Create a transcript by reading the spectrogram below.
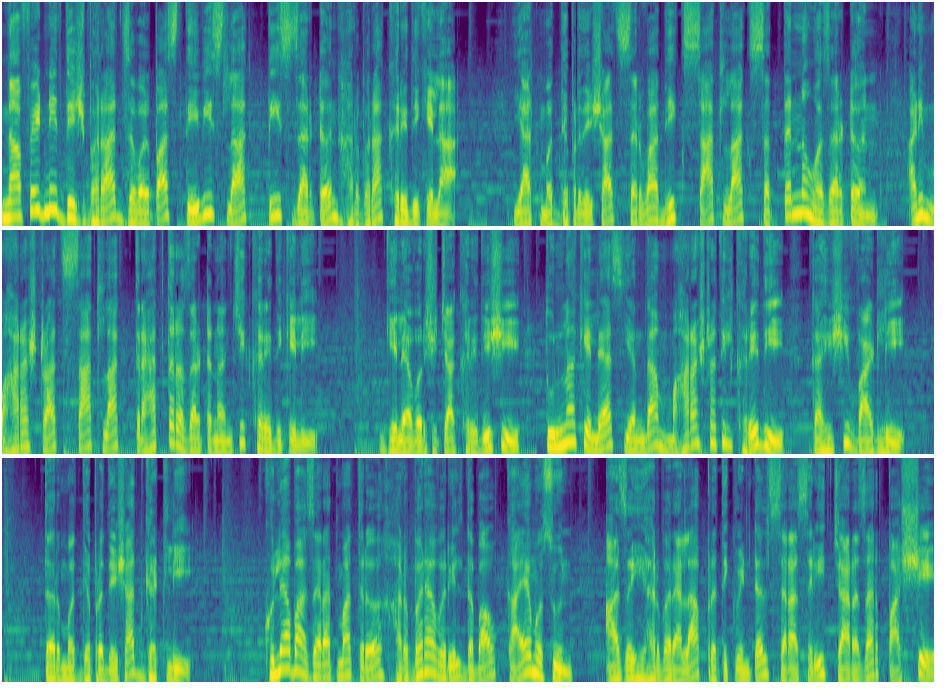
नाफेडने देशभरात जवळपास तेवीस लाख तीस हजार टन हरभरा खरेदी केला. यात मध्य प्रदेशात सर्वाधिक सात लाख सत्त्याण्णव हजार टन आणि महाराष्ट्रात सात लाख त्र्याहत्तर हजार टनांची खरेदी केली. गेल्या वर्षीच्या खरेदीशी तुलना केल्यास यंदा महाराष्ट्रातील खरेदी काहीशी वाढली तर मध्य प्रदेशात घटली. खुल्या बाजारात मात्र हरभऱ्यावरील दबाव कायम असून आजही हरभऱ्याला प्रति क्विंटल सरासरी चार हजार पाचशे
